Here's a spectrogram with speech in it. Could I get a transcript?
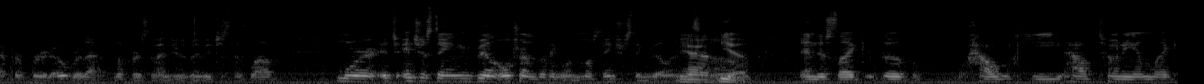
I preferred over that the first Avengers movie. It just has a lot more it's interesting. Villain Ultron's I think one of the most interesting villains. Yeah. Um, Yeah. And just like the how he how Tony and like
